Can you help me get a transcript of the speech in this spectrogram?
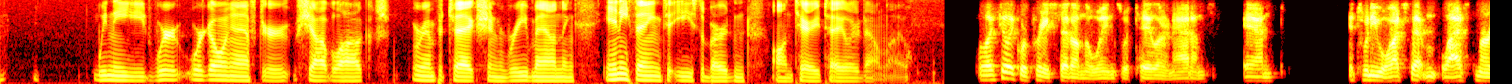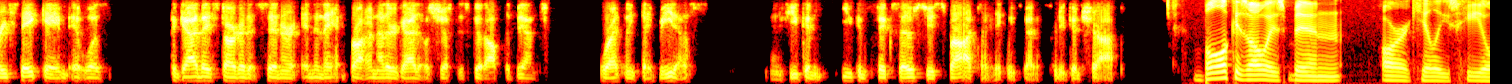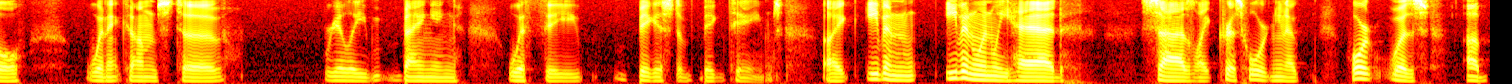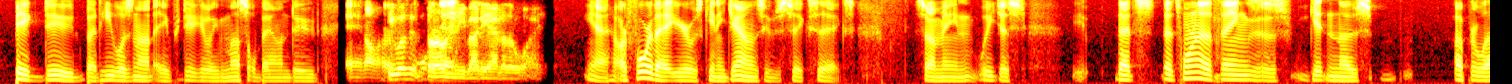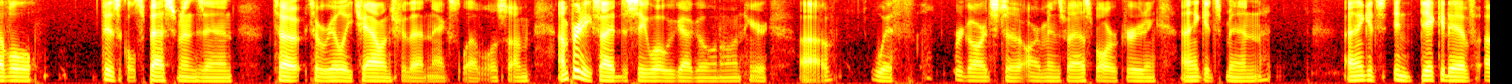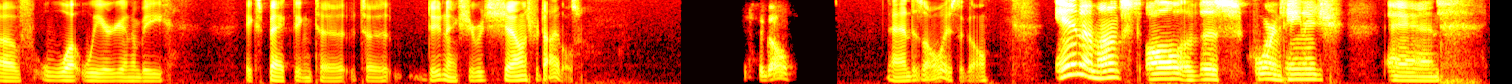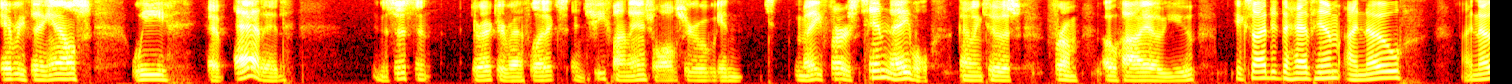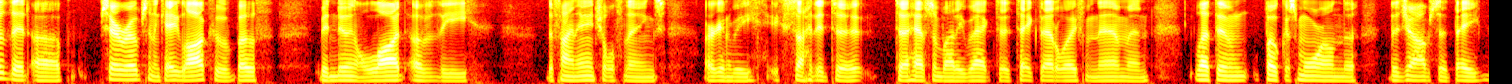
we need we're we're going after shot blocks, rim protection, rebounding, anything to ease the burden on Terry Taylor down low. Well, I feel like we're pretty set on the wings with Taylor and Adams, and it's when you watch that last Murray State game, it was the guy they started at center, and then they brought another guy that was just as good off the bench, where I think they beat us. And if you can you can fix those two spots, I think we've got a pretty good shot. Bulk has always been our Achilles heel when it comes to really banging with the biggest of big teams. Like even even when we had size like Chris Horton, you know, Hort was a big dude, but he was not a particularly muscle bound dude. And our He wasn't throwing anybody out of the way. Yeah, our four that year was Kenny Jones, who was six six. So I mean, we just that's that's one of the things is getting those upper level physical specimens in to to really challenge for that next level. So I'm I'm pretty excited to see what we've got going on here uh, with regards to our men's basketball recruiting. I think it's been I think it's indicative of what we are going to be expecting to to do next year, which is challenge for titles. It's the goal. And as always, the goal. In amongst all of this quarantinage and everything else, we have added an assistant director of athletics and chief financial officer who will begin May 1st, Tim Navel coming to us from Ohio U. Excited to have him. I know I know that uh, Sarah Robeson and Katie Locke, who have both been doing a lot of the the financial things, are going to be excited to to have somebody back to take that away from them and let them focus more on the the jobs that they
